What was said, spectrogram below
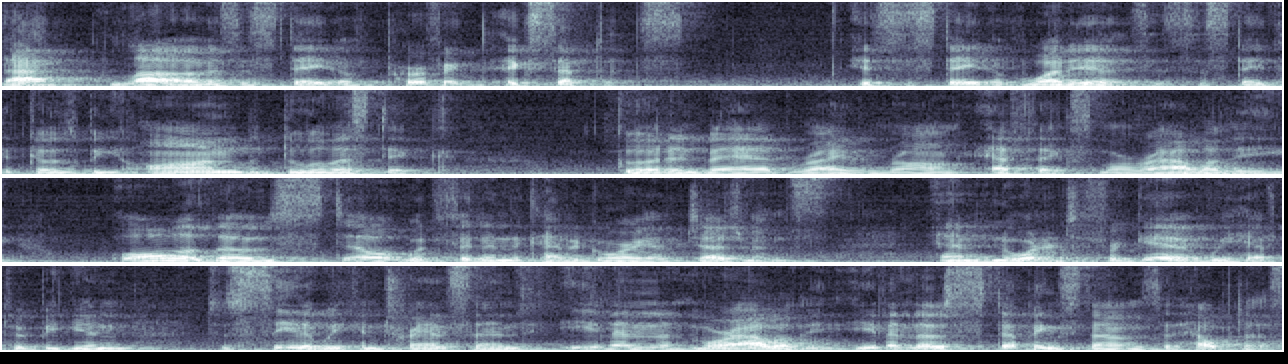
That love is a state of perfect acceptance. It's the state of what is. It's the state that goes beyond the dualistic good and bad, right and wrong, ethics, morality. All of those still would fit in the category of judgments. And in order to forgive, we have to begin to see that we can transcend even morality, even those stepping stones that helped us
